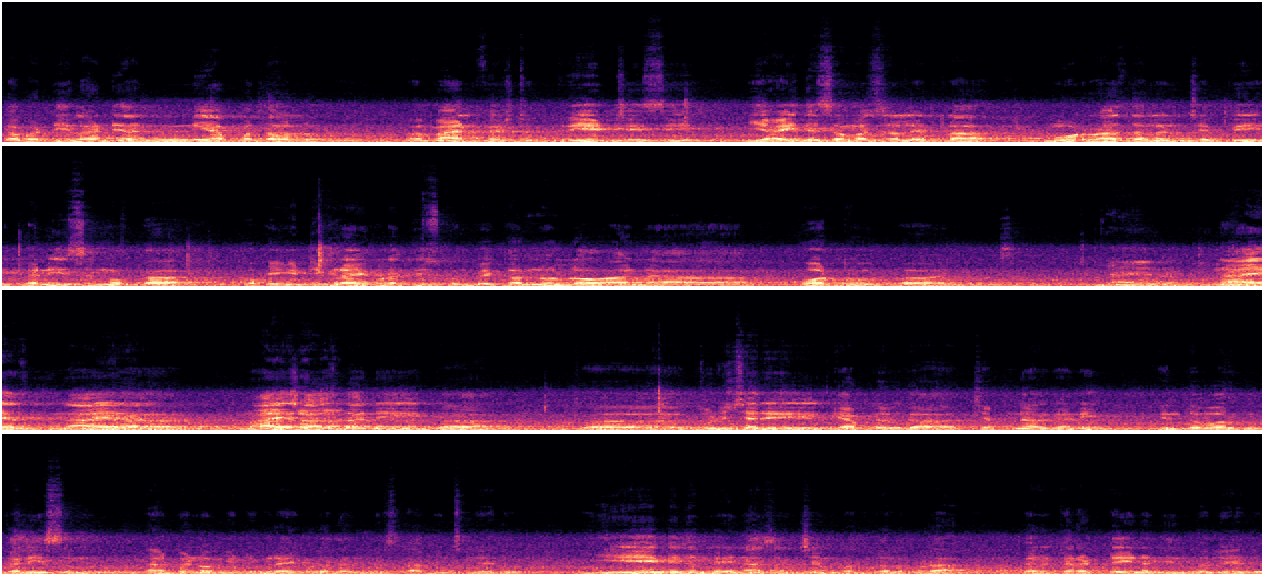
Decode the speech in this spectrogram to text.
కాబట్టి ఇలాంటి అన్ని అబద్ధాలు మేనిఫెస్టో క్రియేట్ చేసి ఈ ఐదు సంవత్సరాలు ఎట్లా మూడు రాజధానులు చెప్పి కనీసం ఒక ఒక ఇటుకరాయి కూడా తీసుకుని పోయి కర్నూలులో ఆయన కోర్టు న్యాయ న్యాయ న్యాయ రాజధాని జుడిషరీ క్యాపిటల్గా చెప్పినారు కానీ ఇంతవరకు కనీసం దానిపైన ఒక ఇటుకరాయి కూడా దాన్ని స్థాపించలేదు. ఏ విధమైన సంక్షేమ పథకాలు కూడా కరెక్ట్ అయిన దీంతో లేదు.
